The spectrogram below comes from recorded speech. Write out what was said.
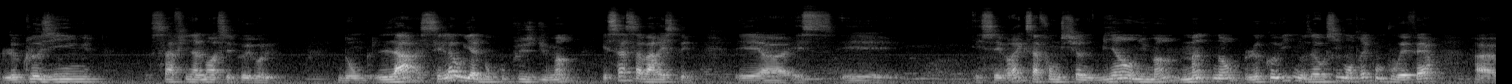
le closing, ça a finalement assez peu évolué. Donc là, c'est là où il y a beaucoup plus d'humains, et ça, ça va rester. Et, euh, et, c'est vrai que ça fonctionne bien en humain. Maintenant, le Covid nous a aussi montré qu'on pouvait faire, euh,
